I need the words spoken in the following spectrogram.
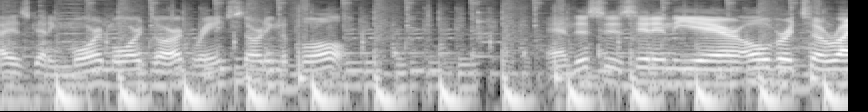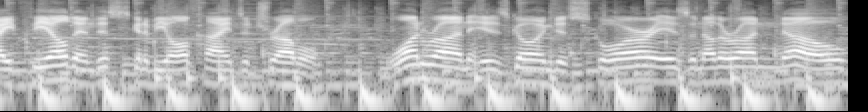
Sky is getting more and more dark, rain starting to fall. And this is hit in the air over to right field, and this is going to be all kinds of trouble. One run is going to score. Is another run? No.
